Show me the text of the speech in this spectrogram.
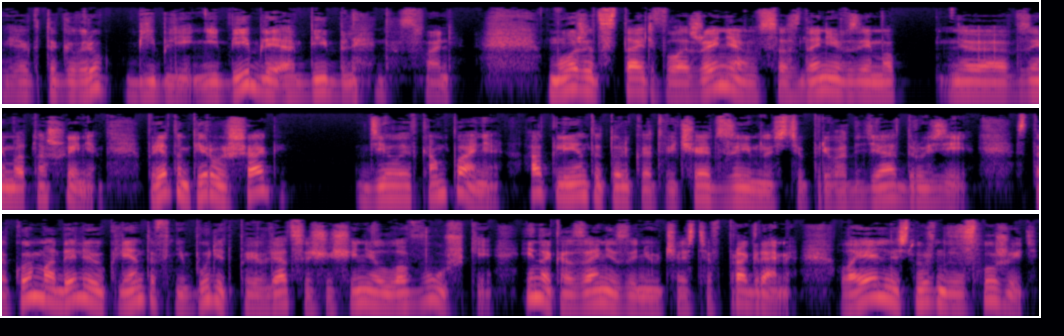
я как-то говорю, Библии, не Библия, а Библия название, может стать вложением в создание взаимо, э, взаимоотношений. При этом первый шаг делает компания, а клиенты только отвечают взаимностью, приводя друзей. С такой моделью у клиентов не будет появляться ощущение ловушки и наказания за неучастие в программе. Лояльность нужно заслужить,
